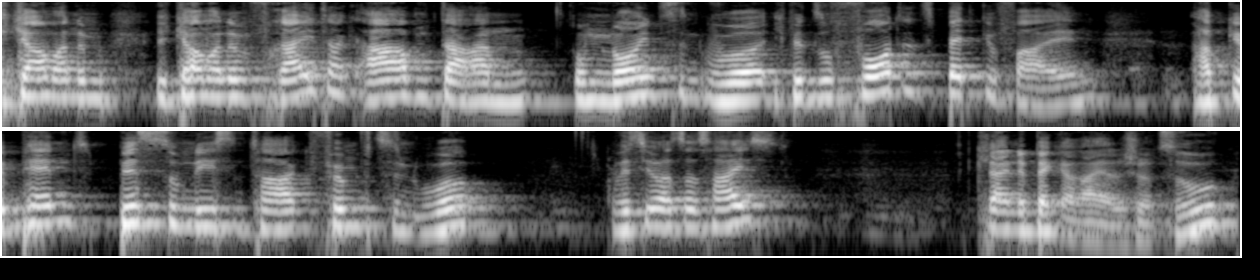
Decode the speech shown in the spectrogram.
Ich kam, an einem, ich kam an einem Freitagabend da an, um 19 Uhr. Ich bin sofort ins Bett gefallen hab gepennt bis zum nächsten Tag, 15 Uhr. Wisst ihr, was das heißt? Kleine Bäckerei hatte schon zu.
